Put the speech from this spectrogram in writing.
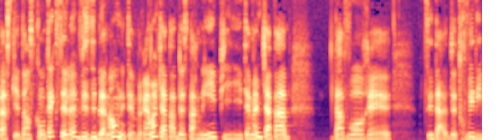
parce que dans ce contexte-là, visiblement, on était vraiment capable de se parler, puis il était même capable d'avoir de, de, trouver des,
